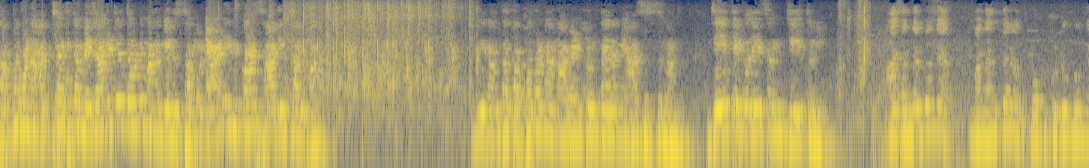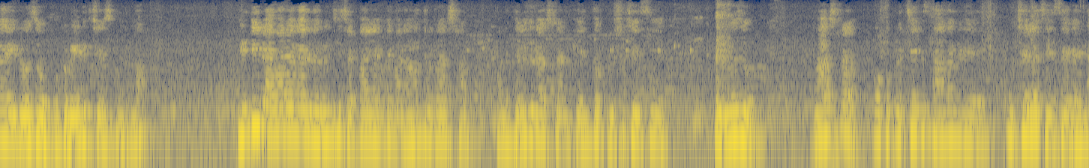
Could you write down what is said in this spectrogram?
తప్పకుండా అత్యధిక మెజారిటీ తోటి మనం గెలుస్తాము. డాడీ రికార్డ్ సాధించాలి మనం. మీరంతా తప్పకుండా నా వెంట ఉంటారని ఆశిస్తున్నాను. జై తెలుగుదేశం జైతుని ఆ సందర్భంగా మనందరం ఒక కుటుంబంగా ఈరోజు ఒక వేడుక చేసుకుంటున్నాం. ఎన్టీ రామారావు గారి గురించి చెప్పాలంటే మన ఆంధ్ర రాష్ట్రం మన తెలుగు రాష్ట్రానికి ఎంతో కృషి చేసి ఈరోజు రాష్ట్రం ఒక ప్రత్యేక స్థానాన్ని వచ్చేలా చేశారు ఆయన.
